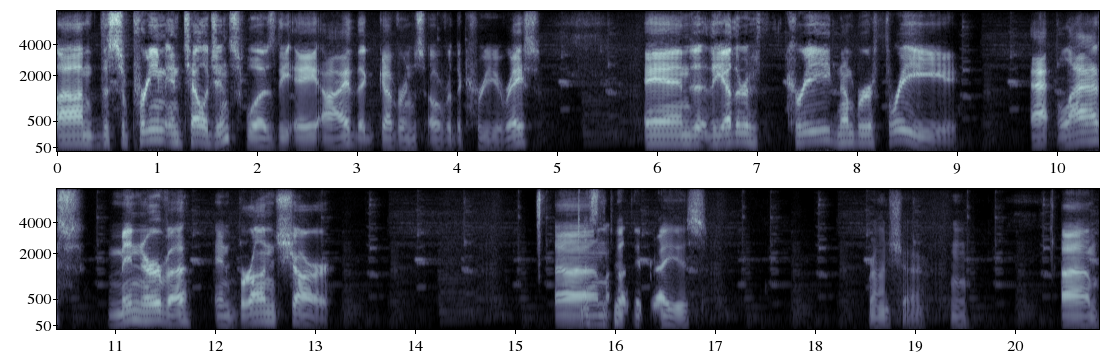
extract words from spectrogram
Um, the Supreme Intelligence was the AI that governs over the Kree race. And the other Kree, number three, Atlas, Minerva, and Bronchar. That's Um, the toilet paper I use. Bronchar. um,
